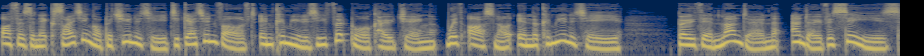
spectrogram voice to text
offers an exciting opportunity to get involved in community football coaching with Arsenal in the community, both in London and overseas.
